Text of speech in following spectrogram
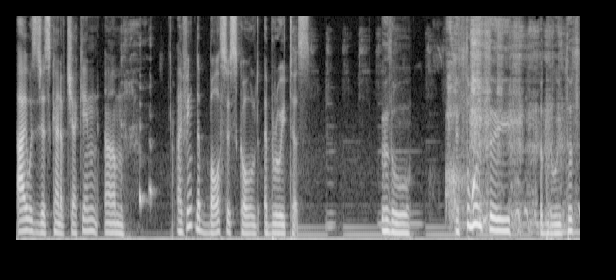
I was just kind of checking. Um, I think the boss is called Ebrooitus. Hello. Did someone say Brutus?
